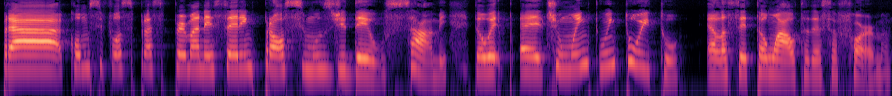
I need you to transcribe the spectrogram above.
para como se fosse para permanecerem próximos de Deus, sabe? Então, é, é, tinha um, um intuito ela ser tão alta dessa forma.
